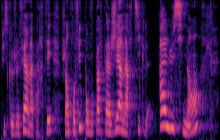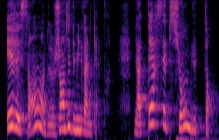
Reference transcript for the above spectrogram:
puisque je fais un aparté, j'en profite pour vous partager un article hallucinant et récent de janvier 2024. La perception du temps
